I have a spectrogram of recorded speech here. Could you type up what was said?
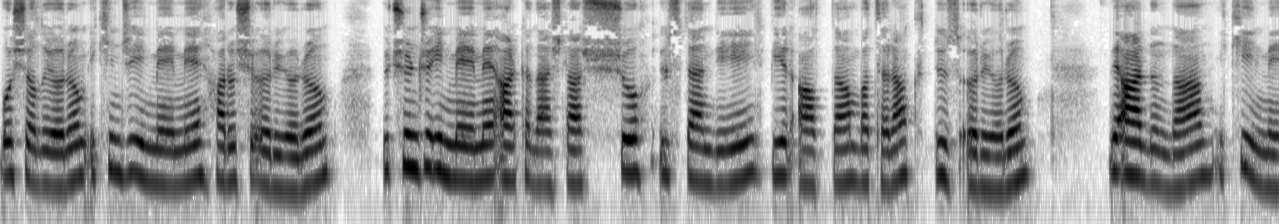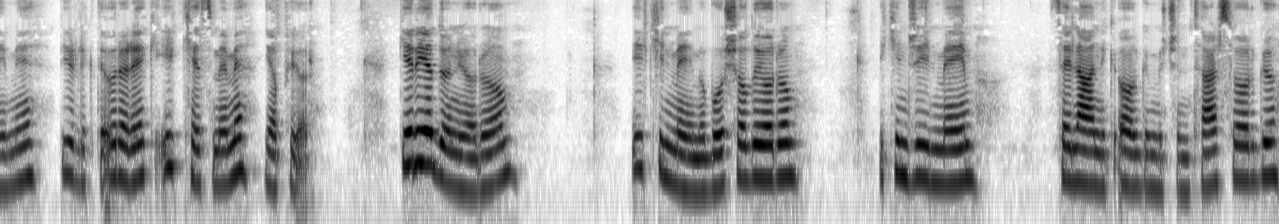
boşalıyorum. ikinci ilmeğimi haroşa örüyorum. Üçüncü ilmeğimi arkadaşlar şu üstten değil bir alttan batarak düz örüyorum. Ve ardından iki ilmeğimi birlikte örerek ilk kesmemi yapıyorum. Geriye dönüyorum. İlk ilmeğimi boşalıyorum ikinci ilmeğim Selanik örgüm için ters örgü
